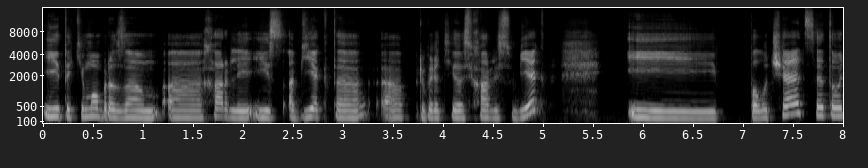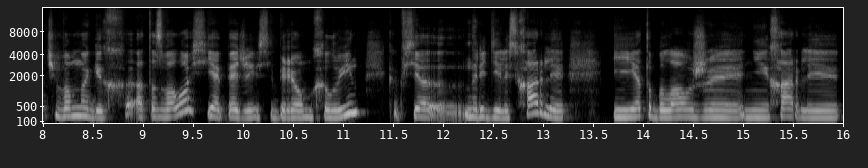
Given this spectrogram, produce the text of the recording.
И таким образом э, Харли из объекта э, превратилась в Харли-субъект. И получается, это очень во многих отозвалось. И опять же, если берем Хэллоуин, как все нарядились в Харли, и это была уже не Харли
